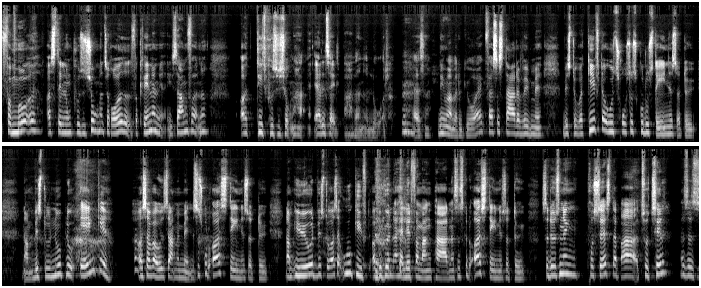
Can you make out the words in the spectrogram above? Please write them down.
formået at stille nogle positioner til rådighed for kvinderne i samfundet, og de positioner har ærligt talt bare været noget lort. Mm. Altså, lige meget hvad du gjorde. Ikke? Først så starter vi med, hvis du var gift og utro, så skulle du stenes og dø. Nå, men hvis du nu blev enke, og så var ud sammen med mænd, så skulle du også stenes og dø. Nå, men i øvrigt, hvis du også er ugift og begynder at have lidt for mange partner, så skal du også stenes og dø. Så det er jo sådan en proces, der bare tog til. Altså,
